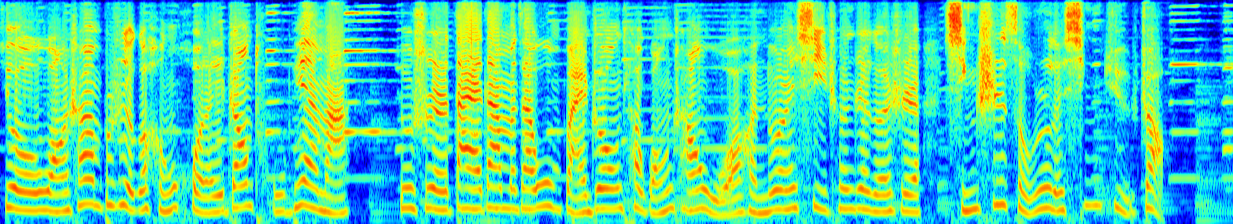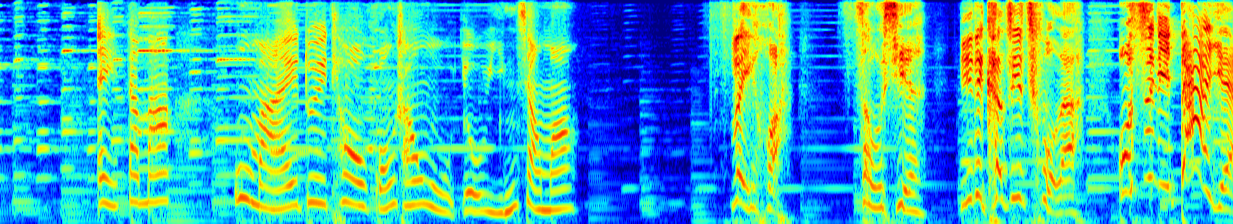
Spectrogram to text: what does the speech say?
就网上不是有个很火的一张图片吗？就是大爷大妈在雾霾中跳广场舞，很多人戏称这个是行尸走肉的新剧照。哎，大妈，雾霾对跳广场舞有影响吗？废话，首先。你得看清楚了，我是你大爷！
